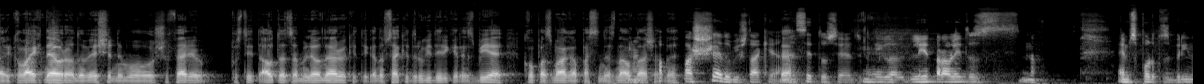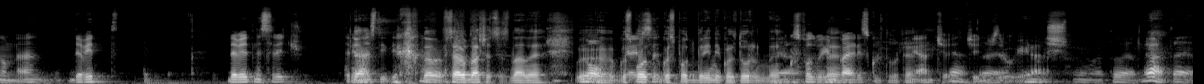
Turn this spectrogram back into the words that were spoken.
na rekovajih, neuravnovešenemu šoferju pustiti avto za milijon evrov, ki ti ga na vsaki drugi dirki razbije, ko pa zmaga, pa se ne zna obnašati. Pa, pa še dobiš take, ja. vse to se je zgodilo let, prav letos na M-sportu z Brinom, ne. devet, devet nesreč. 13. Ja, vse obnašati se zna, no, eh, gospod, se... gospod Brini kulturen. Ja. Gospod Brini ja. pa je res kulturen, ja, če, ja, če nič drugega. Ja. To je, ja, to je,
